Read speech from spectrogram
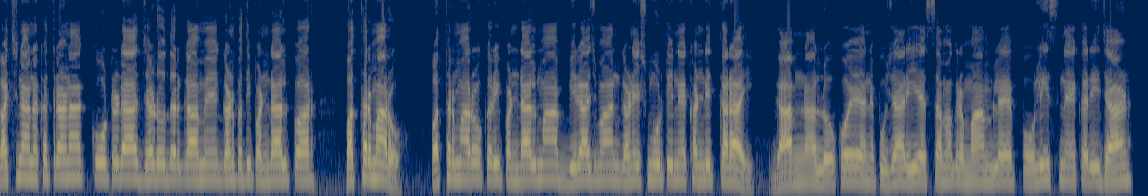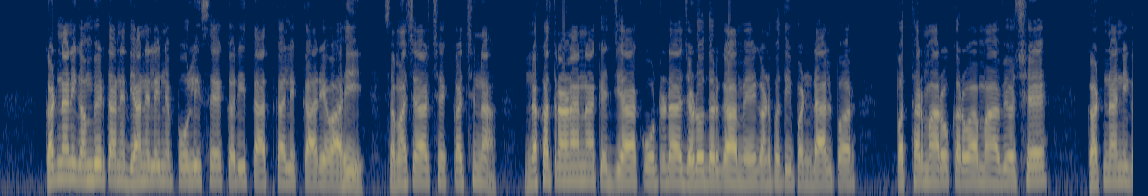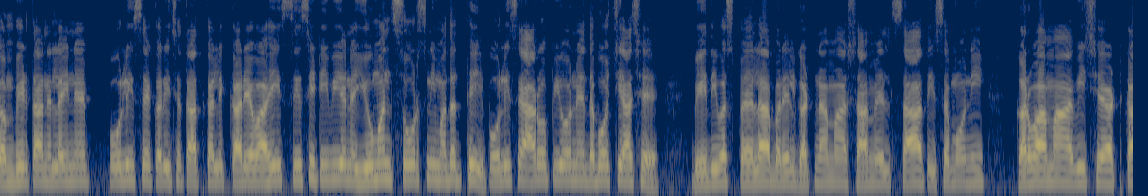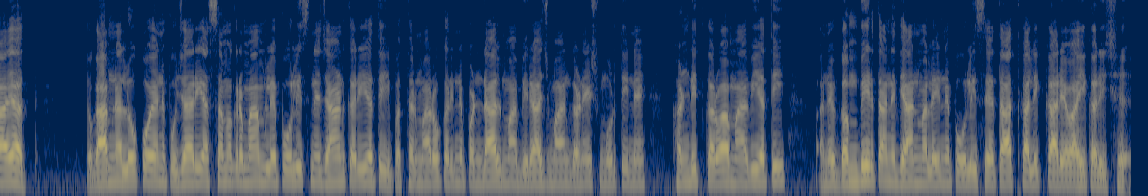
કચ્છના નખત્રાણા, કોટડા, જડોદર ગામે ગણપતિ પંડાલ પર પથ્થરમારો. પથ્થરમારો કરી પંડાલમાં બિરાજમાન ગણેશ મૂર્તિને ખંડિત કરાઈ. ગામના લોકોએ અને પૂજારીએ સમગ્ર મામલે પોલીસને કરી જાણ. ઘટનાની ગંભીરતાને ધ્યાને લઈને પોલીસે કરી તાત્કાલિક કાર્યવાહી. સમાચાર છે કચ્છના નખત્રાણાના કે જ્યાં કોટડા, જડોદર ગામે ગણપતિ પંડાલ પર પથ્થરમારો કરવામાં આવ્યો છે. ઘટનાની ગંભીરતાને લઈને પોલીસે કરી છે તાત્કાલિક કાર્યવાહી. સીસીટીવી અને હ્યુમન સોર્સની મદદથી પોલીસે આરોપીઓને દબોચ્યા છે. બે દિવસ પહેલાં બનેલ ઘટનામાં સામેલ સાત ઈસમોની કરવામાં આવી છે અટકાયત. તો ગામના લોકોએ અને પૂજારી સમગ્ર મામલે પોલીસને જાણ કરી હતી. પથ્થરમારો કરીને પંડાલમાં બિરાજમાન ગણેશ મૂર્તિને ખંડિત કરવામાં આવી હતી અને ગંભીરતાને ધ્યાનમાં લઈને પોલીસે તાત્કાલિક કાર્યવાહી કરી છે.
